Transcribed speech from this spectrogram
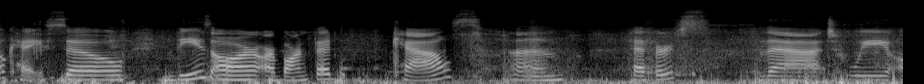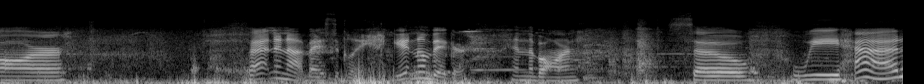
Okay, so these are our barn-fed cows, um, heifers that we are fattening up basically, getting them bigger in the barn. So we had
